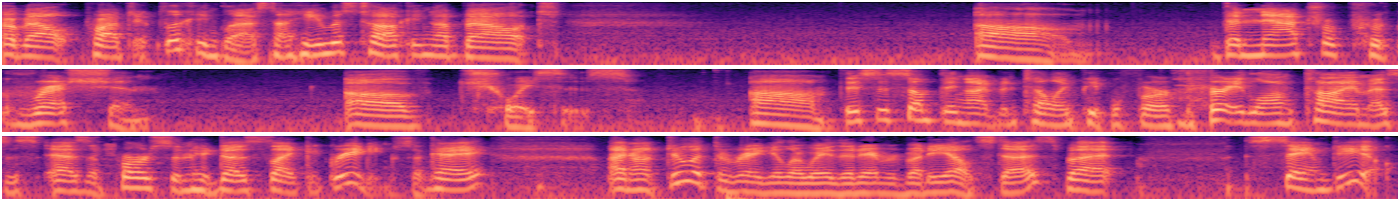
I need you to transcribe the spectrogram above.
about Project Looking Glass. Now he was talking about um, the natural progression of choices. Um, this is something I've been telling people for a very long time as a, as a person who does psychic readings. Okay, I don't do it the regular way that everybody else does, but same deal.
